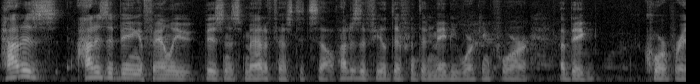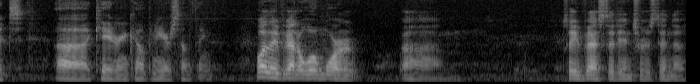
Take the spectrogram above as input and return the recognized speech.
How does how does it being a family business manifest itself? How does it feel different than maybe working for a big corporate uh, catering company or something? Well, they've got a little more, um, say, vested interest in the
